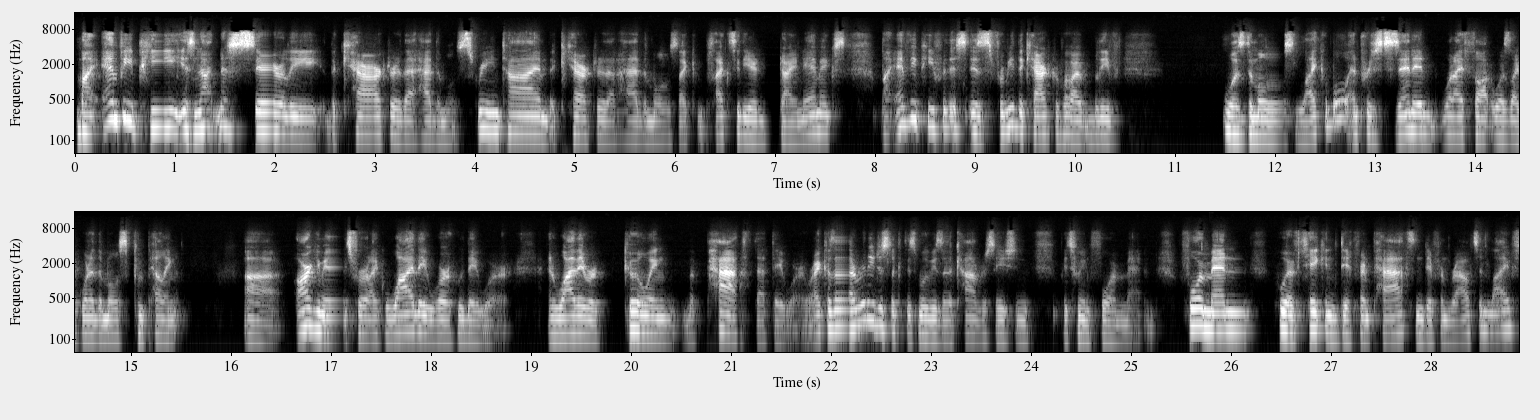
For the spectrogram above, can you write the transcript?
My MVP is not necessarily the character that had the most screen time, the character that had the most like complexity or dynamics. My MVP for this is for me the character who I believe was the most likable and presented what I thought was like one of the most compelling uh, arguments for like why they were who they were and why they were going the path that they were, right? Because I really just look at this movie as a conversation between four men, four men who have taken different paths and different routes in life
